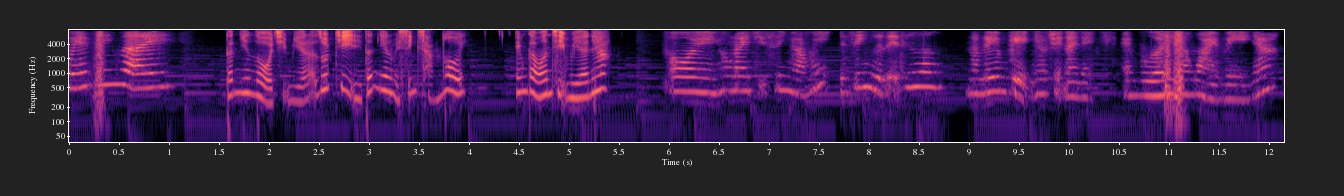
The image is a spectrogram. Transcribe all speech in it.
của em xinh vậy. Tất nhiên rồi, chị Mía đã giúp chị, tất nhiên phải xinh xắn thôi. Em cảm ơn chị Mía nhé. Thôi, hôm nay chị xinh lắm ấy, chị xinh vừa dễ thương. Mà đêm kể nhau chuyện này này, em vừa đi ra ngoài về nhá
